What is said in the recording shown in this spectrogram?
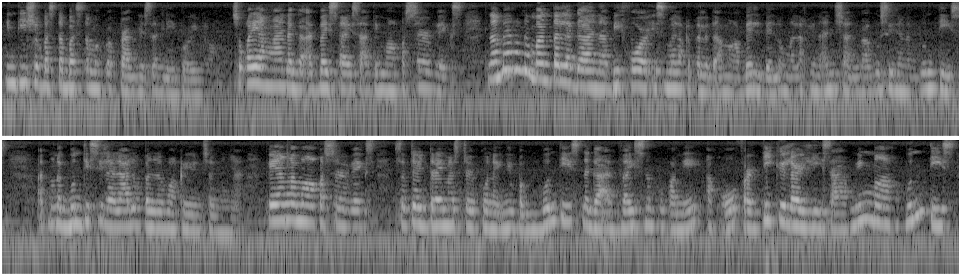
hindi siya basta-basta magpa-progress ang labor nyo. So kaya nga nag-advise tayo sa ating mga ka-cervix na meron naman talaga na before is malaki talaga ang mga belbel o malaki na ang tiyan bago sila nagbuntis. At nung nagbuntis sila, lalo pa lumaki yung tiyan niya. Kaya nga mga ka-cervix, sa third trimester po na inyong pagbuntis, nag-advise na po kami, ako, particularly sa aming mga buntis,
